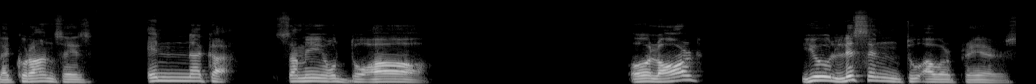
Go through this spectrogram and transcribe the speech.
like Quran says ان کا سمے او دعا O Lord you listen to our prayers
